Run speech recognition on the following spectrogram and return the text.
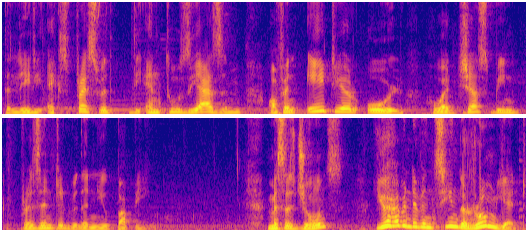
The lady expressed with the enthusiasm of an eight year old who had just been presented with a new puppy. Mrs. Jones, you haven't even seen the room yet.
